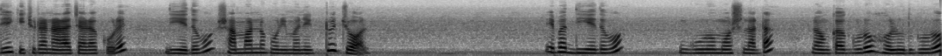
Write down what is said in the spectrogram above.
দিয়ে কিছুটা নাড়াচাড়া করে দিয়ে দেবো সামান্য পরিমাণে একটু জল। এবার দিয়ে দেবো গুঁড়ো মশলাটা, লঙ্কা গুঁড়ো, হলুদ গুঁড়ো,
